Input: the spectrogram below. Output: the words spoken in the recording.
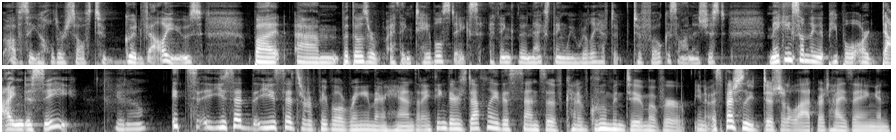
obviously hold ourselves to good values. But um, but those are I think table stakes. I think the next thing we really have to, to focus on is just making something that people are dying to see. You know. It's you said you said sort of people are wringing their hands, and I think there's definitely this sense of kind of gloom and doom over you know especially digital advertising, and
